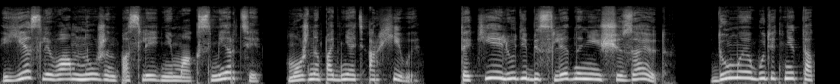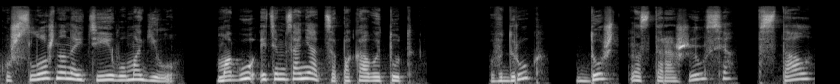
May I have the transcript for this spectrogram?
Если вам нужен последний маг смерти, можно поднять архивы. Такие люди бесследно не исчезают. Думаю, будет не так уж сложно найти его могилу. Могу этим заняться, пока вы тут. Вдруг дождь насторожился, встал,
